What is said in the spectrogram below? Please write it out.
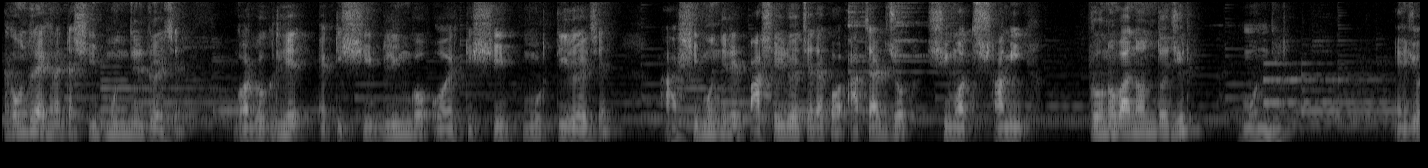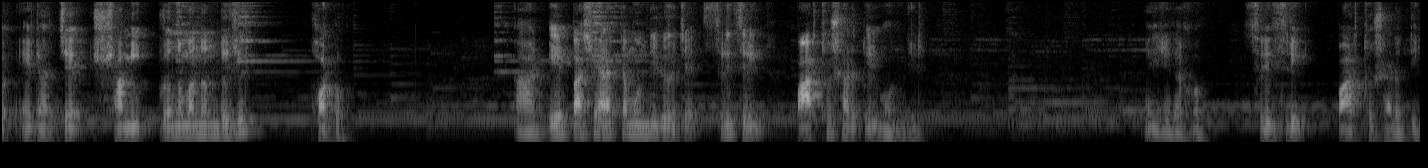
দেখো বন্ধুরা, এখানে একটা শিব মন্দির রয়েছে। গর্ভগৃহে একটি শিবলিঙ্গ ও একটি শিব মূর্তি রয়েছে। আর শিব মন্দিরের পাশেই রয়েছে দেখো আচার্য শ্রীমৎ স্বামী প্রণবানন্দজির মন্দির। এই যে এটা হচ্ছে স্বামী প্রণবানন্দজির ফটো। আর এর পাশে আরেকটা মন্দির রয়েছে শ্রী শ্রী পার্থসারথীর মন্দির। এই যে দেখো শ্রী শ্রী পার্থসারথী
